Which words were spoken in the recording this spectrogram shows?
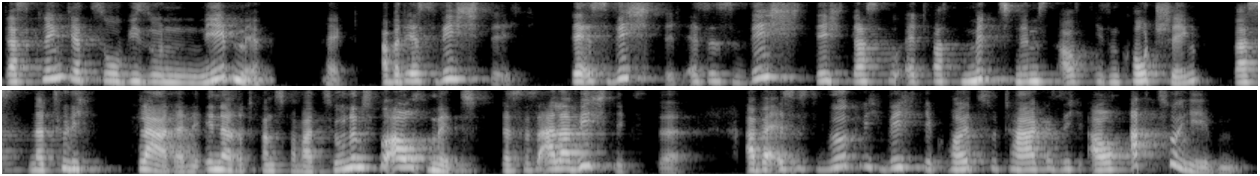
das klingt jetzt so wie so ein Nebeneffekt, aber der ist wichtig. Der ist wichtig. Es ist wichtig, dass du etwas mitnimmst aus diesem Coaching, was natürlich, klar, deine innere Transformation nimmst du auch mit. Das ist das Allerwichtigste. Aber es ist wirklich wichtig, heutzutage sich auch abzuheben.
